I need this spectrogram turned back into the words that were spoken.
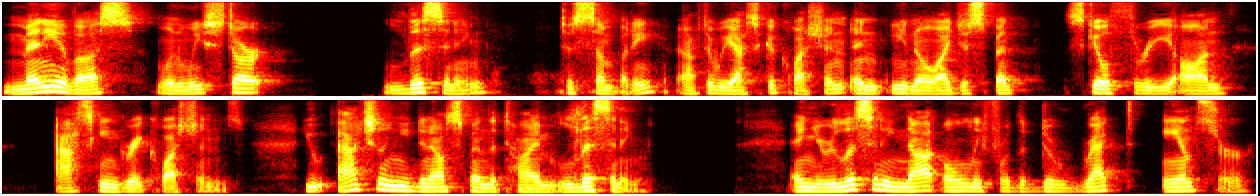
Many of us, when we start listening to somebody after we ask a question, and you know, I just spent skill three on asking great questions. You actually need to now spend the time listening. And you're listening not only for the direct answer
